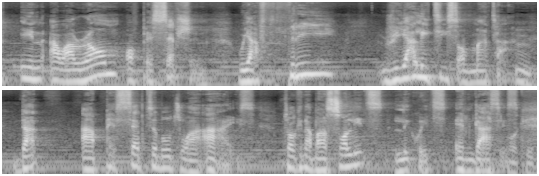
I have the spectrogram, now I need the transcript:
in our realm of perception, we have three realities of matter that are perceptible to our eyes talking about solids liquids and gases Okay.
